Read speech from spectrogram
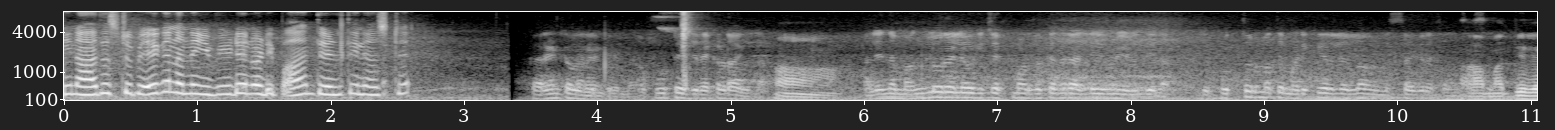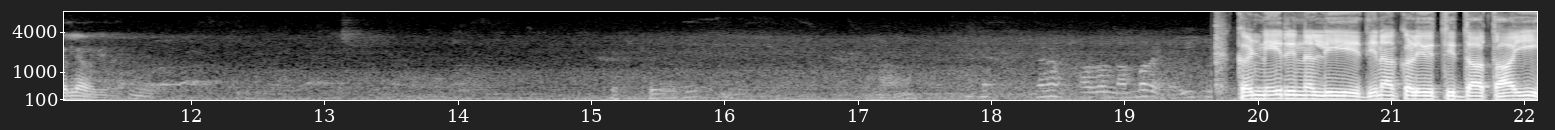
ನೀನು ಆದಷ್ಟು ಬೇಗ ನನ್ನ ಈ ವಿಡಿಯೋ ನೋಡಿ ಬಾ ಅಂತ ಹೇಳ್ತೀನಿ ಅಷ್ಟೇ. ಕರೆಂಟ್ ಹೋಗಿಲ್ಲ ಫುಟೇಜ್ ರೆಕಾರ್ಡ್ ಆಗಿಲ್ಲ. ಅಲ್ಲಿಂದ ಮಂಗಳೂರಲ್ಲಿ ಹೋಗಿ ಚೆಕ್ ಮಾಡ್ಬೇಕಂದ್ರೆ ಅಲ್ಲಿ ಇವನು ಇಳಿದಿಲ್ಲ ಈ ಪುತ್ತೂರು ಮತ್ತೆ ಮಡಿಕೇರಿಲೆಲ್ಲ ಮಿಸ್ ಆಗಿರೋ ಚಾನ್ಸ್ ಆ ಮಧ್ಯದಲ್ಲೇ ಹೋಗಿದೆ. हाँ ಕಣ್ಣೀರಿನಲ್ಲಿಯೇ ದಿನ ಕಳೆಯುತ್ತಿದ್ದ ತಾಯಿ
